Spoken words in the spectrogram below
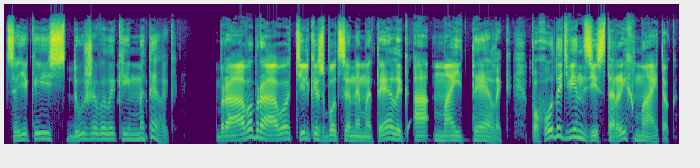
Це якийсь дуже великий метелик. Браво, браво! Тільки ж бо це не метелик, а майтелик. Походить він зі старих майток.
